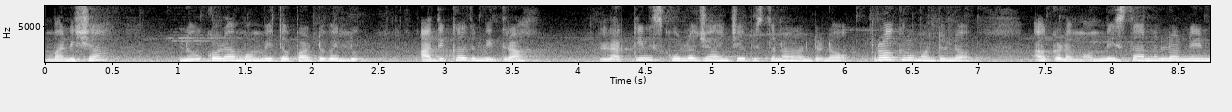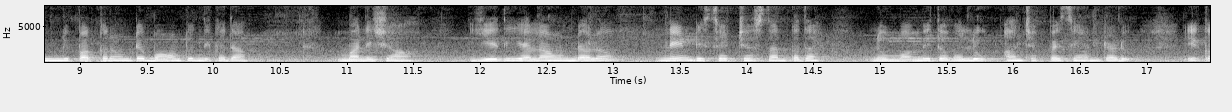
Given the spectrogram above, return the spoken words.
మనిషా నువ్వు కూడా మమ్మీతో పాటు వెళ్ళు. అది కాదు మిత్ర లక్కీని స్కూల్లో జాయిన్ చేపిస్తున్నాను అంటున్నావు ప్రోగ్రామ్ అంటున్నావు. అక్కడ మమ్మీ స్థానంలో నేను నీ పక్కన ఉంటే బాగుంటుంది కదా. మనిషా ఏది ఎలా ఉండాలో నేను డిసైడ్ చేస్తాను కదా. నువ్వు మమ్మీతో వెళ్ళు అని చెప్పేసి అంటాడు. ఇక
